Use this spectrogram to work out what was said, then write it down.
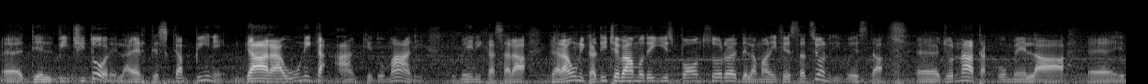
eh, del vincitore, la Erte Scappini, gara unica anche domani, domenica sarà gara unica, dicevamo degli sponsor della manifestazione di questa eh, giornata come la eh,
